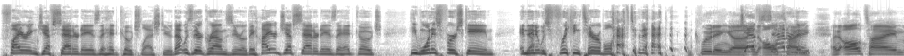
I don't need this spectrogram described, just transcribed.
firing Jeff Saturday as the head coach last year. That was their ground zero. They hired Jeff Saturday as the head coach. He won his first game, and then it was freaking terrible after that. including uh, an all-time an all-time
